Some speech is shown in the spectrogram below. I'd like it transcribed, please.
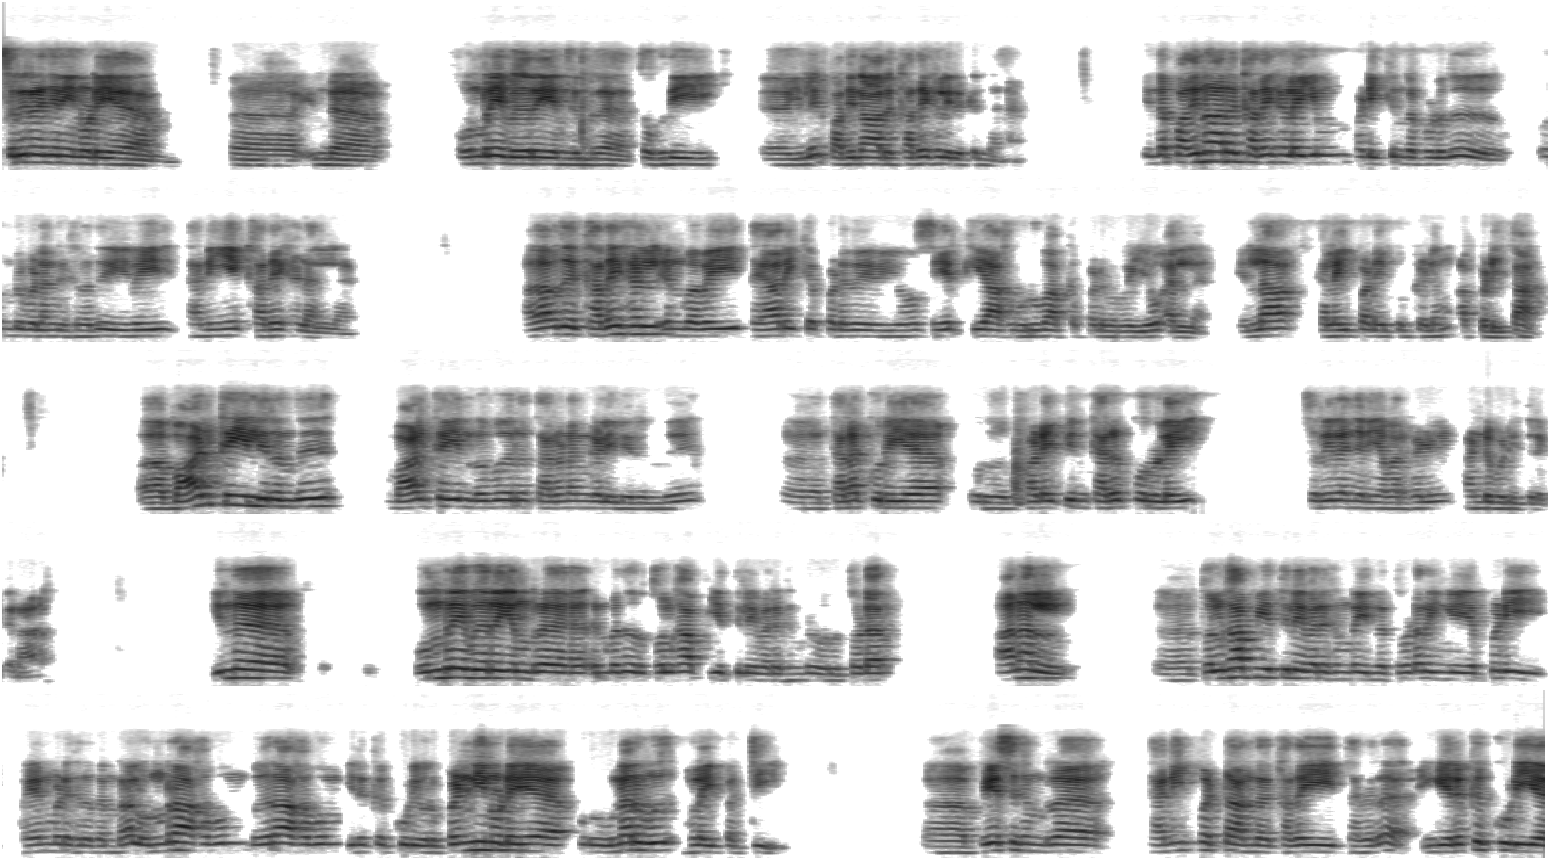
ஸ்ரீரஞ்சனியினுடைய இந்த ஒன்றே வேறு என்கின்ற தொகுதி இலே பதினாறு கதைகள் இருக்கின்றன. இந்த பதினாறு கதைகளையும் படிக்கின்ற பொழுது ஒன்று விளங்குகிறது இவை தனியே கதைகள் அல்ல. அதாவது கதைகள் என்பவை தயாரிக்கப்படுபவையோ செயற்கையாக உருவாக்கப்படுபவையோ அல்ல. எல்லா கலைப்படைப்புகளும் அப்படித்தான். வாழ்க்கையில் இருந்து வாழ்க்கையின் வெவ்வேறு தருணங்களில் இருந்து தனக்குரிய ஒரு படைப்பின் கருப்பொருளை ஸ்ரீரஞ்சனி அவர்கள் கண்டுபிடித்திருக்கிறார். இந்த ஒன்றே வேறு என்ற என்பது ஒரு தொல்காப்பியத்திலே வருகின்ற ஒரு தொடர். ஆனால் தொல்காப்பியத்திலே வருகின்ற இந்த தொடர் இங்கே எப்படி பயன்படுகிறது என்றால் ஒன்றாகவும் வேறாகவும் இருக்கக்கூடிய ஒரு பெண்ணினுடைய ஒரு உணர்வுகளை பற்றி பேசுகின்ற தனிப்பட்ட அந்த கதையை தவிர இங்க இருக்கக்கூடிய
